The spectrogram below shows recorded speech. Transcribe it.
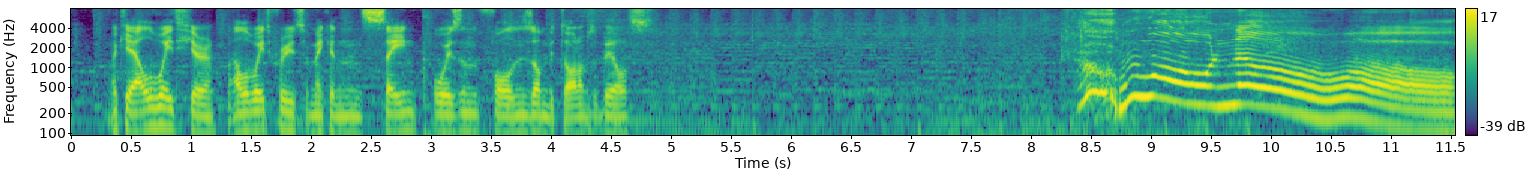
Okay, I'll wait here. I'll wait for you to make an insane poison fallen zombie totems builds. Whoa, no! Whoa.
